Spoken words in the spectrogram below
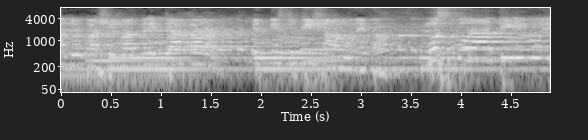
तालियों का आशीर्वाद मेरे क्या कारण? इतनी सुखी शाम होने का। मुस्कुराती हुई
